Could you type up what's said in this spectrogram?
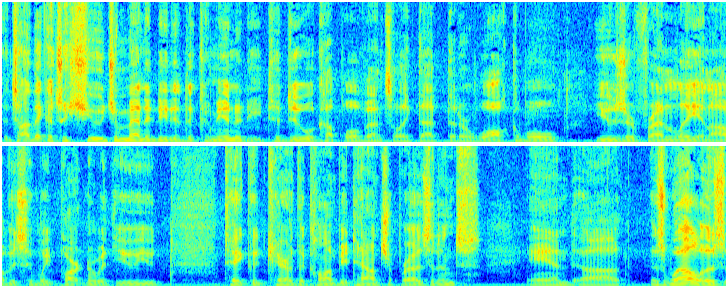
I think it's a huge amenity to the community to do a couple events like that that are walkable, user friendly, and obviously when we partner with you. You take good care of the Columbia Township residents and uh, as well as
